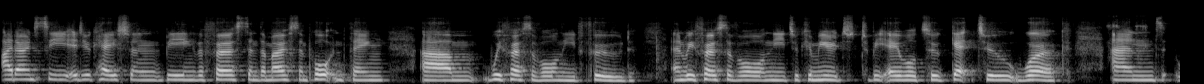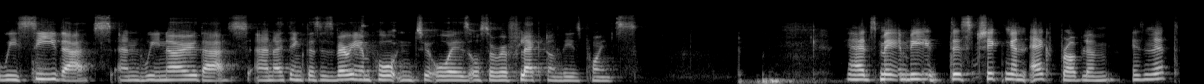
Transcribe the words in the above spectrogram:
I don't see education being the first and the most important thing. Um, we first of all need food, and we first of all need to commute to be able to get to work. And we see that and we know that. And I think this is very important to always also reflect on these points. Yeah, it's maybe this chicken and egg problem, isn't it?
